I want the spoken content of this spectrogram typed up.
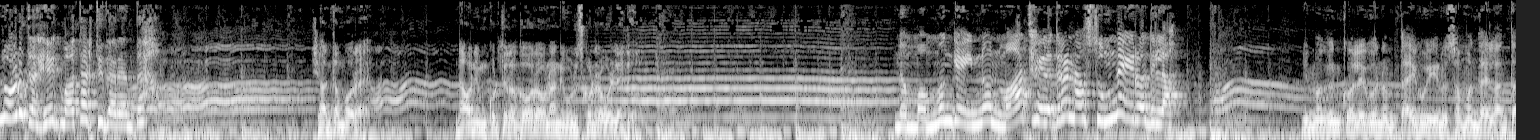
ನೋಡಿದ್ರ ಹೇಗ್ ಮಾತಾಡ್ತಿದ್ದಾರೆ ಅಂತ? ಶಾಂತಮ್ಮ ಅವರೇ ನಾವು ನಿಮ್ಗೆ ಕೊಡ್ತಿರೋ ಗೌರವನ ನೀವು ಉಳಿಸ್ಕೊಂಡ್ರೆ ಒಳ್ಳೇದು. ನಮ್ಮಮ್ಮಂಗೆ ಇನ್ನೊಂದ್ ಮಾತ್ ಹೇಳಿದ್ರೆ ನಾವು ಸುಮ್ನೆ ಇರೋದಿಲ್ಲ. ನಿಮ್ಮ ಮಗನ ಕೊಲೆಗೂ ನಮ್ಮ ತಾಯಿಗೂ ಏನು ಸಂಬಂಧ ಇಲ್ಲ ಅಂತ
